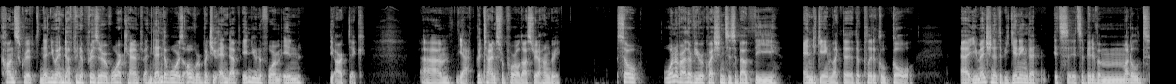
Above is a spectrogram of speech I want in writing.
conscript, and then you end up in a prisoner of war camp, and then the war's over, but you end up in uniform in the Arctic. Um, yeah, good times for poor old Austria Hungary. So, one of our other viewer questions is about the end game, like the, the political goal. Uh, you mentioned at the beginning that it's it's a bit of a muddled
